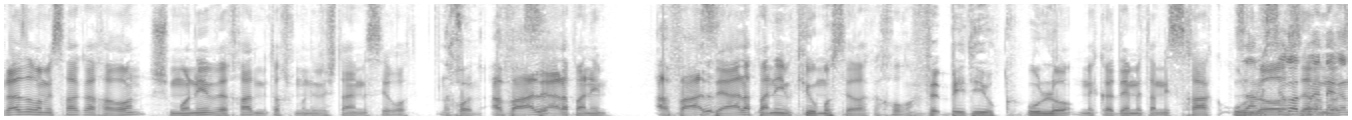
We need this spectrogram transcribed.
גלאזר במשחק האחרון, 81 מתוך 82 מסירות. נכון, אבל, זה על הפנים. אבל, זה על הפנים, כי הוא מוסר רק אחורה. ו- בדיוק. הוא לא מקדם את המשחק, הוא זה לא המסירות עוזר בין לנו לצאת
